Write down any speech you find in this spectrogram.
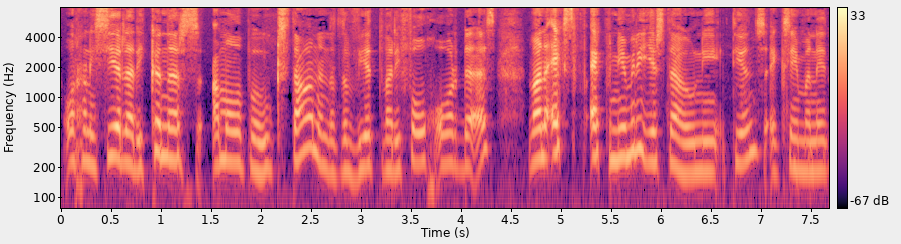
organiseer dat die kinders almal op 'n hoek staan en dat hulle weet wat die volgorde is want ek ek neem nie die eerste hou nie teens ek sê maar net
